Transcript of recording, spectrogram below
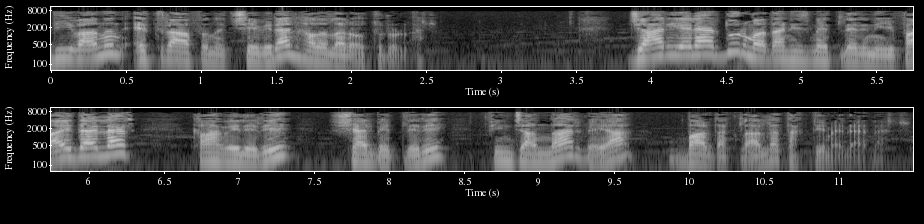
divanın etrafını çeviren halılara otururlar. Cariyeler durmadan hizmetlerini ifa ederler, kahveleri, şerbetleri fincanlar veya bardaklarla takdim ederler.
